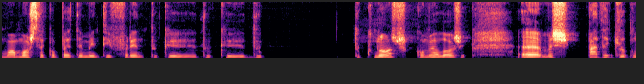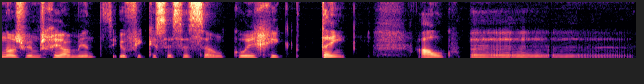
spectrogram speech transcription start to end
uma amostra completamente diferente do que, do que, do, do que nós, como é lógico, uh, mas pá, daquilo que nós vemos realmente, eu fico com a sensação que o Henrique tem algo. Uh,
